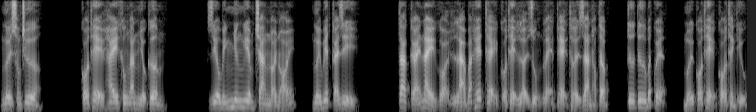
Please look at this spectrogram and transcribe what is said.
ngươi xong chưa? Có thể hay không ăn nhiều cơm? Diêu bính nhưng nghiêm trang nói nói, ngươi biết cái gì? Ta cái này gọi là bắt hết thể có thể lợi dụng lẹ tẻ thời gian học tập, tư tư bất quyện mới có thể có thành tựu.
